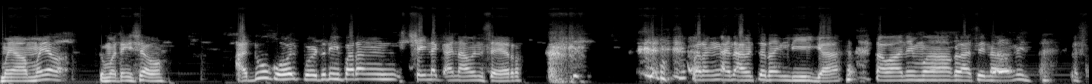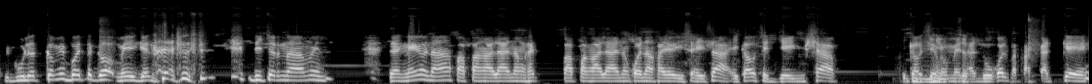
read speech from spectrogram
maya-maya, dumating siya, oh. Adukol, for today, parang siya nag-announcer. parang announcer ng liga. Tawa na yung mga klase namin. Tapos gulat kami, ba't nag- may ganun teacher namin. Yan ngayon ha, papangalanan, papangalanan ko na kayo isa-isa. Ikaw si James Shop. Ikaw si Romel. Adukol, matangkad ka eh.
